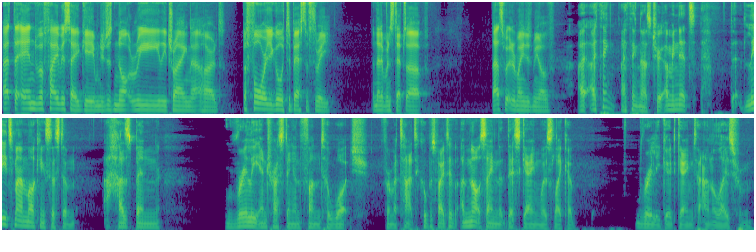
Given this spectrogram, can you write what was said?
at the end of a five-a-side game, you're just not really trying that hard before you go to best of three, and then everyone steps up. That's what it reminded me of. I, I think I think that's true. I mean, it's the Leeds man marking system has been really interesting and fun to watch from a tactical perspective. I'm not saying that this game was like a really good game to analyze from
